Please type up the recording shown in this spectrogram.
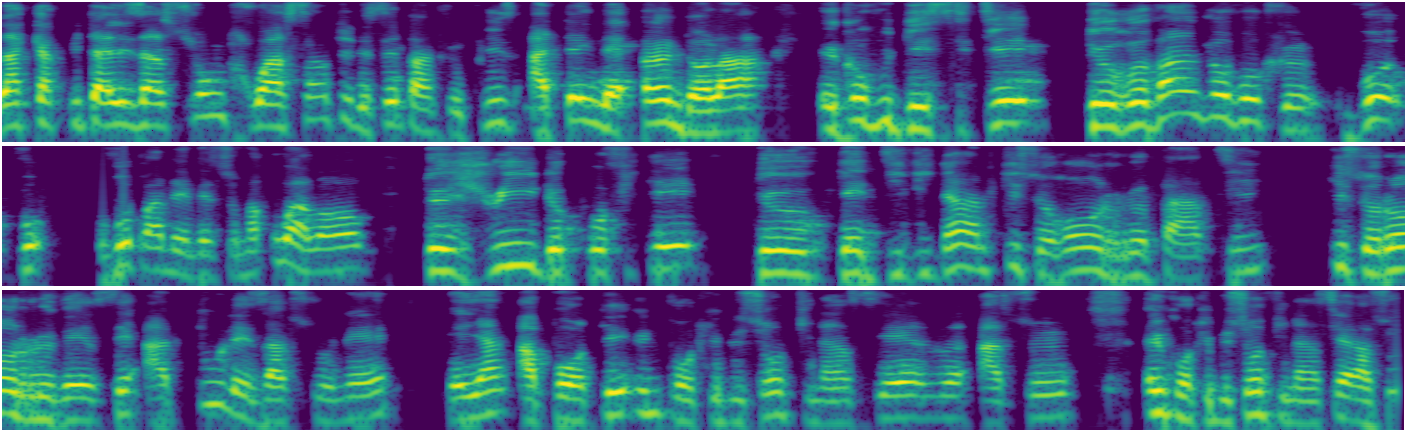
la capitalisation croissante de cette entreprise atteigne les 1 dollar et que vous décidiez de revendre vos, vos, parts d'investissement ou alors de jouir, de profiter de, des dividendes qui seront repartis, qui seront reversés à tous les actionnaires ayant apporté une contribution financière à ce, une contribution financière à ce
